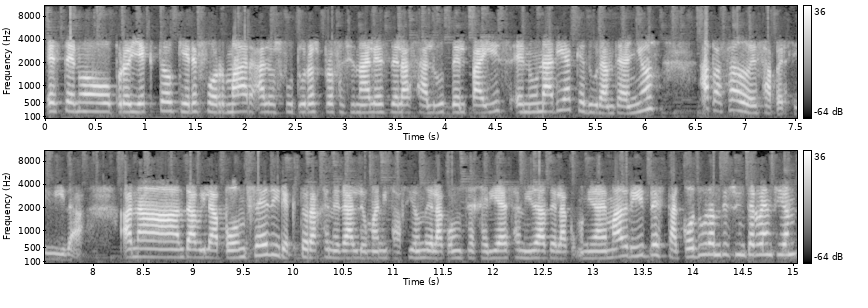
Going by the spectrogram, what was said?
Este nuevo proyecto quiere formar a los futuros profesionales de la salud del país en un área que durante años ha pasado desapercibida. Ana Dávila Ponce, directora general de Humanización de la Consejería de Sanidad de la Comunidad de Madrid, destacó durante su intervención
